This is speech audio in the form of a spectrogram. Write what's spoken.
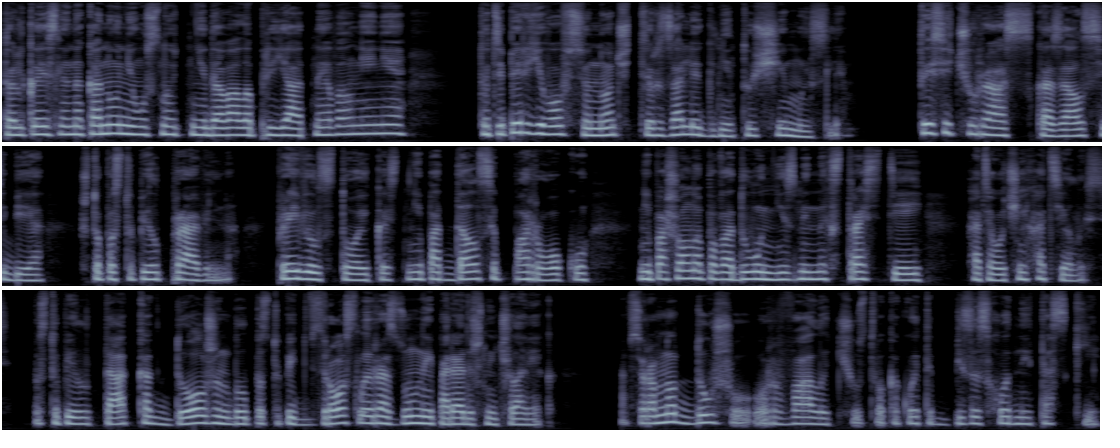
Только если накануне уснуть не давало приятное волнение — то теперь его всю ночь терзали гнетущие мысли. Тысячу раз сказал себе, что поступил правильно, проявил стойкость, не поддался пороку, не пошел на поводу у низменных страстей, хотя очень хотелось. Поступил так, как должен был поступить взрослый, разумный и порядочный человек. А все равно душу рвало чувство какой-то безысходной тоски,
